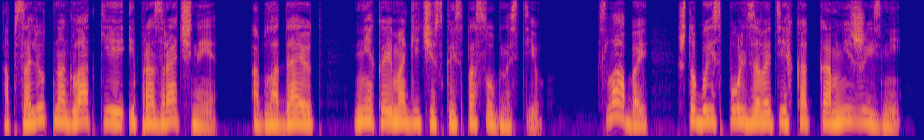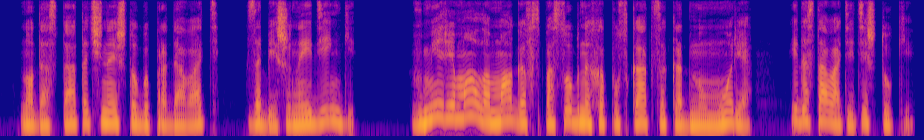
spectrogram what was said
абсолютно гладкие и прозрачные, обладают некой магической способностью. Слабой, чтобы использовать их как камни жизни, но достаточной, чтобы продавать за бешеные деньги. В мире мало магов, способных опускаться ко дну моря и доставать эти штуки.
